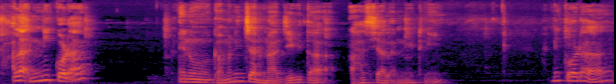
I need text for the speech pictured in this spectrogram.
చాలా అన్నీ కూడా నేను గమనించాను నా జీవిత రహస్యాలన్నిటినీ. అన్నీ కూడా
